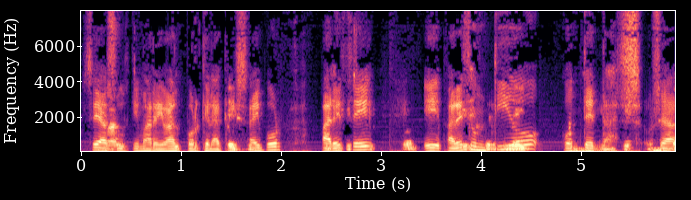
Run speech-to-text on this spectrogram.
sea su última rival, porque la Chris. Cyborg parece, eh, parece un tío con tetas. O sea,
